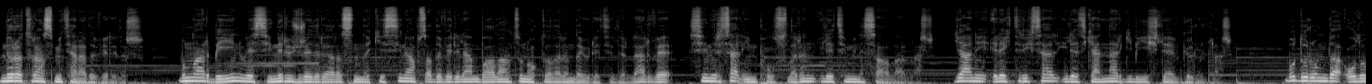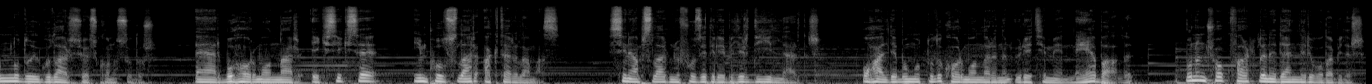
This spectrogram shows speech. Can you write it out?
nörotransmitter adı verilir. Bunlar beyin ve sinir hücreleri arasındaki sinaps adı verilen bağlantı noktalarında üretilirler ve sinirsel impulsların iletimini sağlarlar. Yani elektriksel iletkenler gibi işlev görürler. Bu durumda olumlu duygular söz konusudur. Eğer bu hormonlar eksikse impulslar aktarılamaz. Sinapslar nüfuz edilebilir değillerdir. O halde bu mutluluk hormonlarının üretimi neye bağlı? Bunun çok farklı nedenleri olabilir.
